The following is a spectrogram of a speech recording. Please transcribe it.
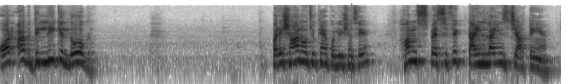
और अब दिल्ली के लोग परेशान हो चुके हैं पोल्यूशन से। हम स्पेसिफिक टाइमलाइंस चाहते हैं।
